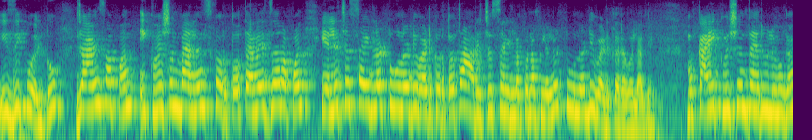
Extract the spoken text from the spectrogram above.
is equal to ज्यावेळेस आपण इक्वेशन बॅलन्स करतो त्यावेळेस जर आपण एल एचच्या साईडला टूनं डिवाइड करतो तर आर एचच्या साईडला पण आपल्याला टूनं डिवाइड करावं लागेल. मग काय इक्वेशन तयार होईल बघा?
